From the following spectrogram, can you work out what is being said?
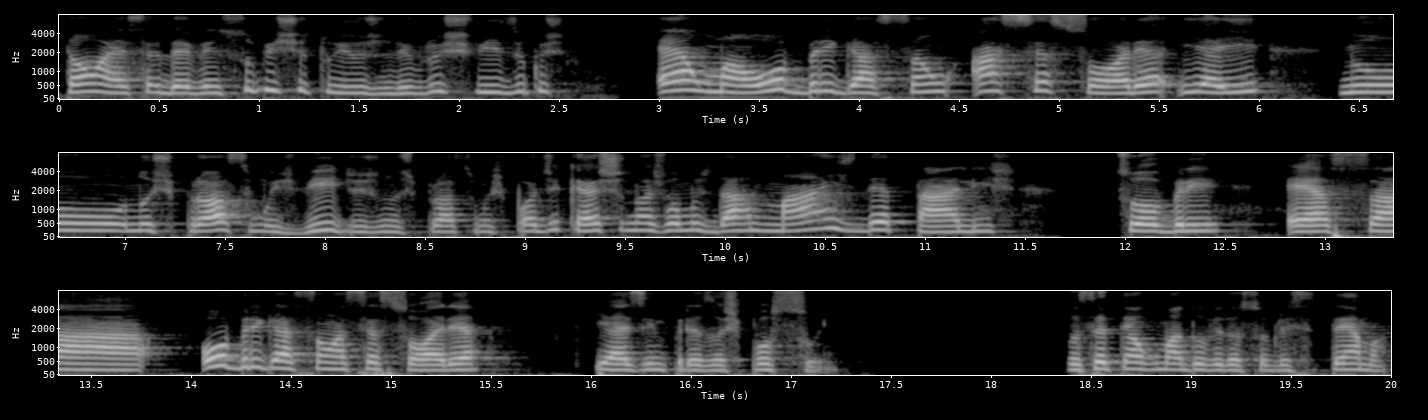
Então a ECD vem substituir os livros físicos, é uma obrigação acessória e aí no, nos próximos vídeos, nos próximos podcasts, nós vamos dar mais detalhes sobre essa obrigação acessória que as empresas possuem. Você tem alguma dúvida sobre esse tema?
